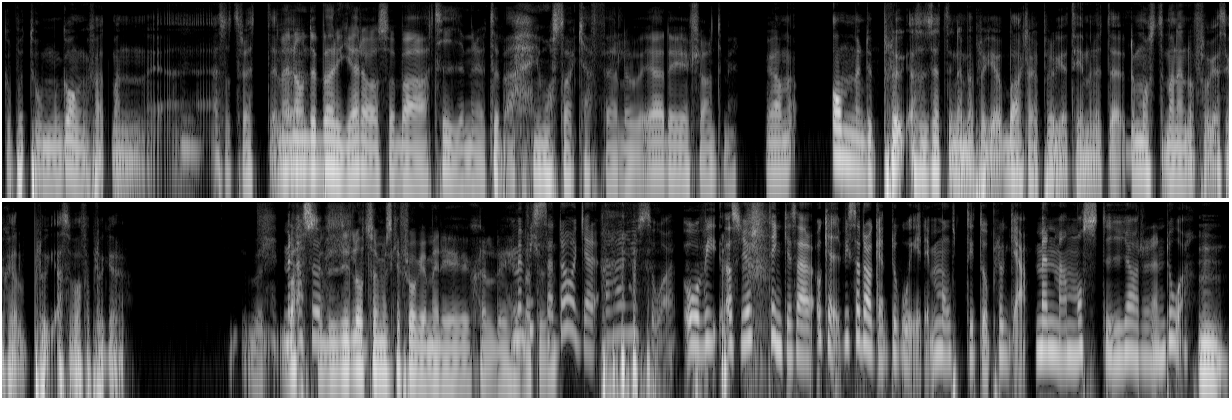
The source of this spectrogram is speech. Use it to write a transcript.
går på tomgång för att man eh, är så trött. Eller, Men om du börjar då så bara tio minuter, bara, jag måste ha kaffe eller ja, det jag klarar inte mer. ja, men om du plugg, alltså sätter dig ner och plugga och bara klarar att plugga 10 minuter, då måste man ändå fråga sig själv, plugg, alltså varför pluggar du? Men, Men alltså- det, det låter som jag ska fråga mig det själv det hela Men vissa tiden. dagar är ju så. Och vi, alltså jag tänker så här, okej, vissa dagar då är det motigt att plugga, men man måste ju göra det ändå. Mm.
